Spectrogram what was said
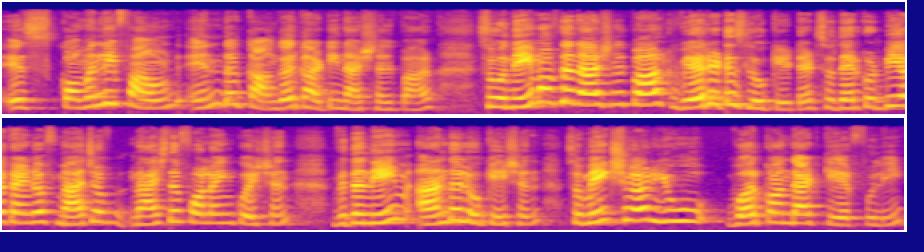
is commonly found in the Kanger Ghati National Park. So name of the national park, where it is located. So there could be a kind of match of match the following question with the name and the location. So make sure you work on that carefully.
